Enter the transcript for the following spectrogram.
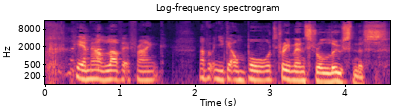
PML, love it, Frank. Love it when you get on board. Premenstrual looseness.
